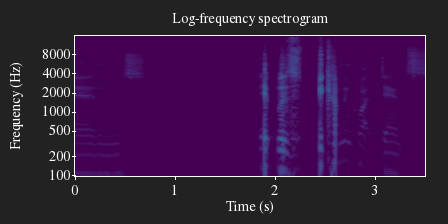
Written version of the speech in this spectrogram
and it was becoming quite dense.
